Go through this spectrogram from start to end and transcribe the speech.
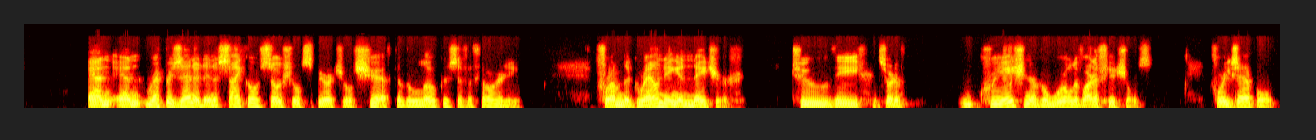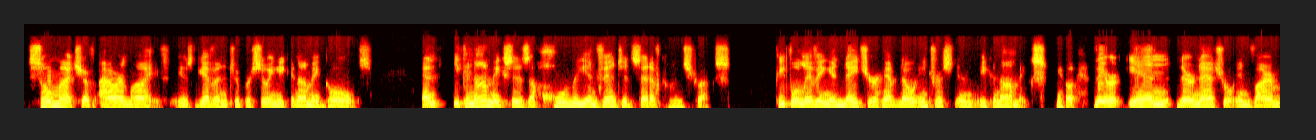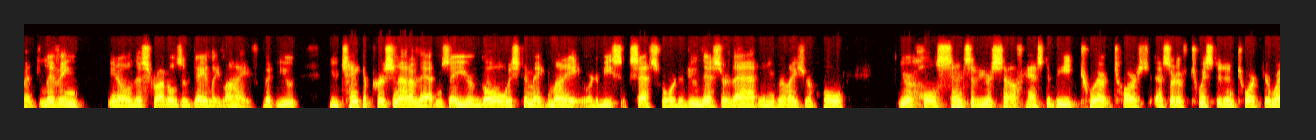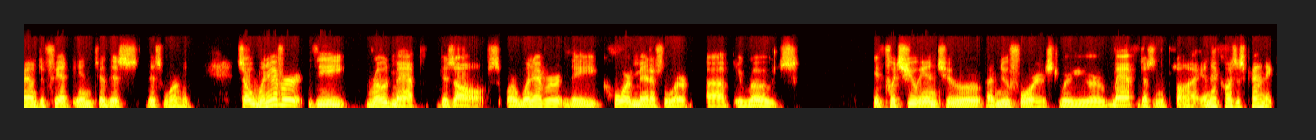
And, and represented in a psychosocial spiritual shift of the locus of authority from the grounding in nature to the sort of creation of a world of artificials. For example, so much of our life is given to pursuing economic goals. And economics is a wholly invented set of constructs people living in nature have no interest in economics. You know, they're in their natural environment, living, you know, the struggles of daily life. But you you take a person out of that and say your goal is to make money or to be successful or to do this or that, and you realize your whole your whole sense of yourself has to be twer- tor- uh, sort of twisted and torqued around to fit into this this world. So whenever the roadmap dissolves or whenever the core metaphor uh, erodes, it puts you into a new forest where your map doesn't apply, and that causes panic.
